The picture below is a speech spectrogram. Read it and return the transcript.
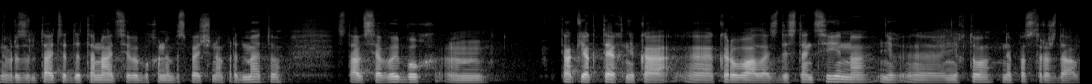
В результаті детонації вибухонебезпечного предмету стався вибух. Так як техніка е, керувалась дистанційно, ні- е, ніхто не постраждав.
